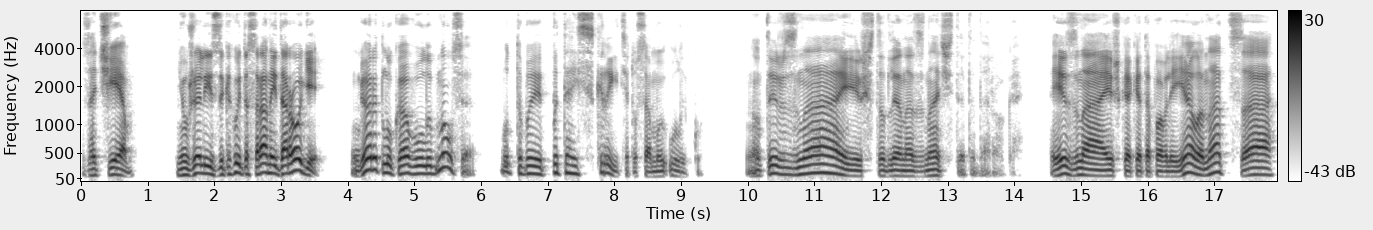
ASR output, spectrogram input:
Зачем? Неужели из-за какой-то сраной дороги? Гаррет лукаво улыбнулся, будто бы пытаясь скрыть эту самую улыбку. «Ну ты ж знаешь, что для нас значит эта дорога. И знаешь, как это повлияло на отца,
